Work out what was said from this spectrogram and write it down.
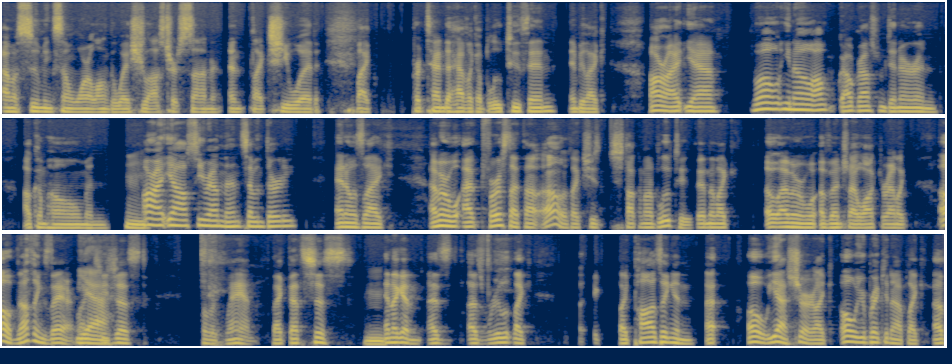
I'm assuming somewhere along the way she lost her son and like she would like pretend to have like a Bluetooth in and be like, All right, yeah, well, you know, I'll I'll grab some dinner and I'll come home and Hmm. all right, yeah, I'll see you around then, seven thirty. And it was like I remember at first I thought, oh, like she's just talking on Bluetooth, and then like, oh, I remember eventually I walked around like, oh, nothing's there. Like, Yeah. she's just. I was like, man, like that's just. Hmm. And again, as as real like, like pausing and uh, oh yeah, sure, like oh you're breaking up, like uh,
